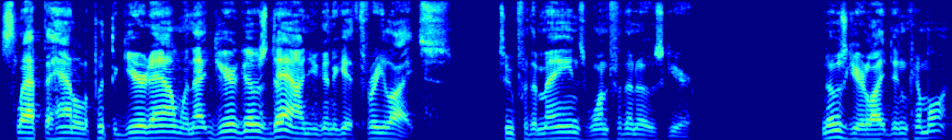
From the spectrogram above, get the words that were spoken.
slap the handle to put the gear down. When that gear goes down, you're going to get three lights two for the mains, one for the nose gear. Nose gear light didn't come on.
